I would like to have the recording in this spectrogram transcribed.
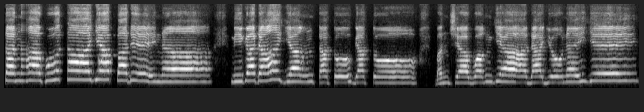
tanha gutaya padena nigada yang tato gato bancha wangya dayo naye ye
